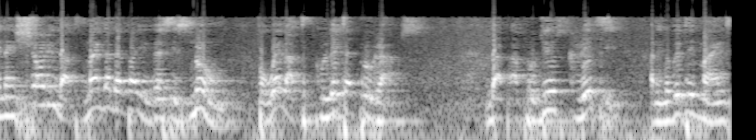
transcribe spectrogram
in ensuring that Niger Delta University is known for well articulated programs that have produced creative and innovative minds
